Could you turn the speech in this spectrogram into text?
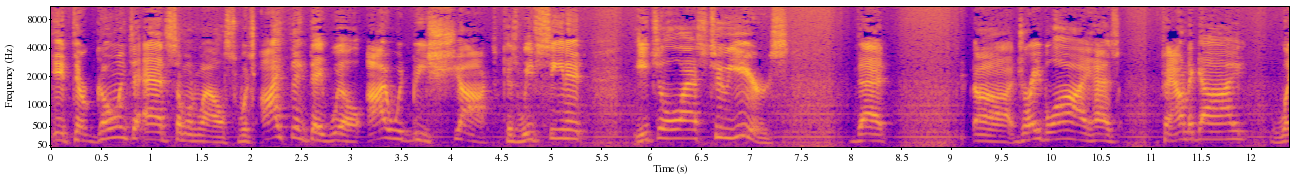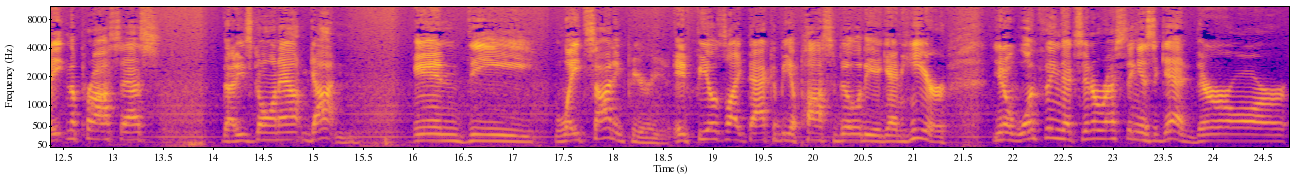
if they're going to add someone else, which I think they will, I would be shocked because we've seen it each of the last two years that uh, Dre Bly has found a guy late in the process that he's gone out and gotten in the late signing period. It feels like that could be a possibility again here. You know, one thing that's interesting is again, there are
